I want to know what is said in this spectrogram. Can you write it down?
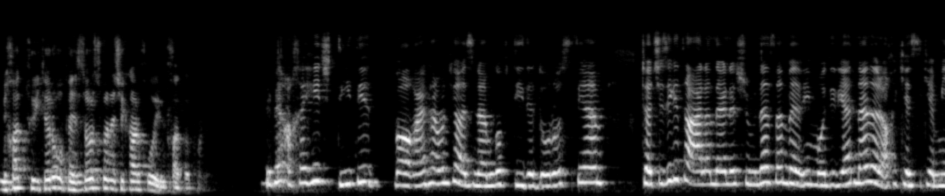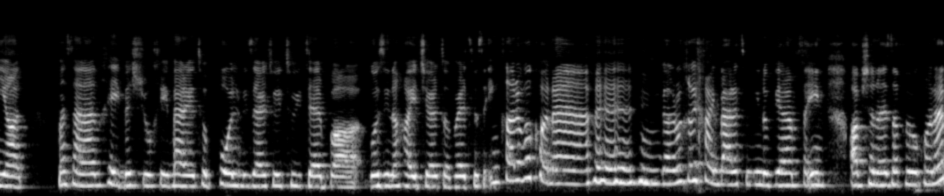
می‌خواد توییتر رو open source کنه چه کار خوبی می‌خواد بکنه. ببین آخه هیچ دیدی واقعا همون که آزینم گفت دیده درستی هم. تا چیزی که تا الان داره نشون میده اصلا به این مدیریت نداره. آخه کسی که میاد مثلا خیلی به شوخی برای تو poll می‌ذاره توی توییتر با گزینه های چرت و پرت مثلا این کارو بکنم. این کارو خیلی خنگ براتون اینو بیارم مثلا این option اضافه بکنم.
